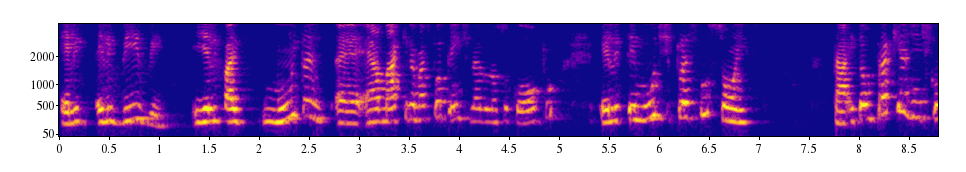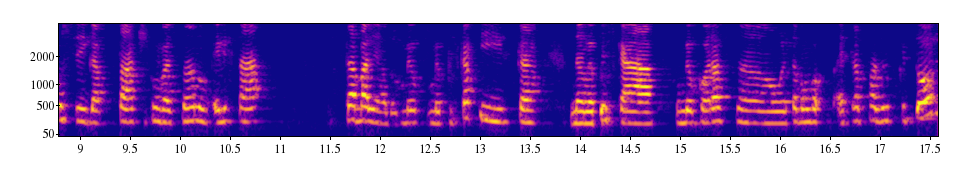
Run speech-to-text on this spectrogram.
ele, ele vive e ele faz muitas. É, é, a máquina mais potente né, do nosso corpo. Ele tem múltiplas funções. Tá? Então, para que a gente consiga estar tá aqui conversando, ele está trabalhando o meu, meu pisca-pisca, não meu piscar, o meu coração, ele está tá fazendo com que todo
